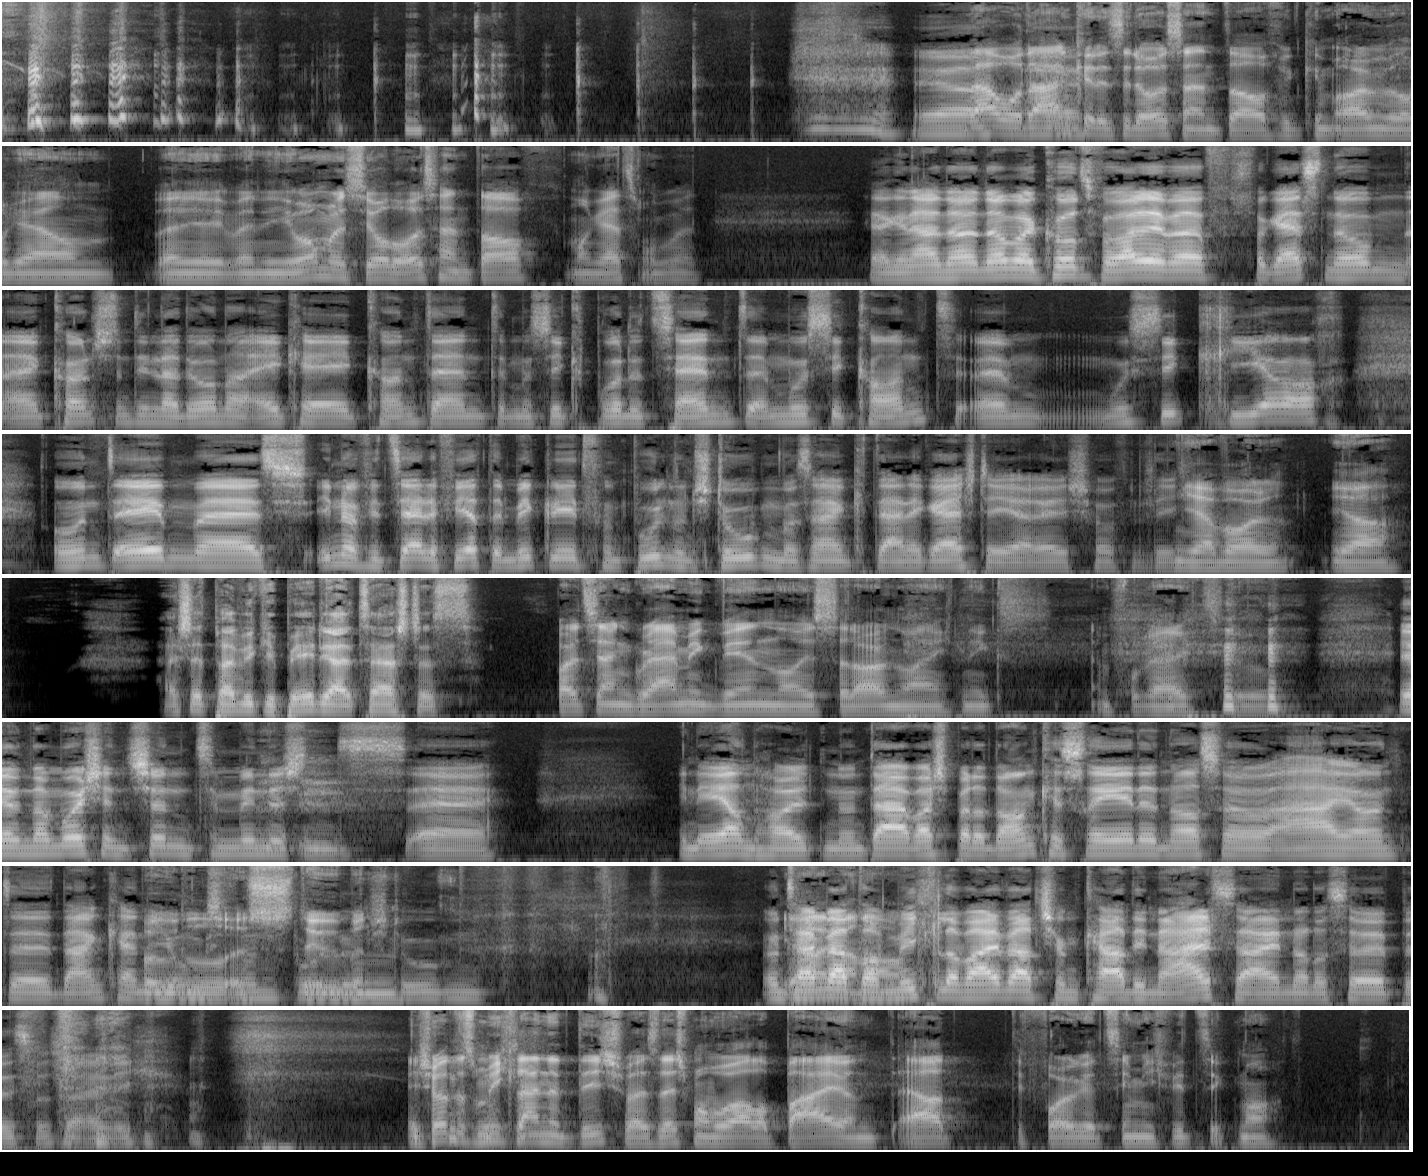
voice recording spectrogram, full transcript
Ja, Na, aber danke, äh, dass ich da sein darf. Ich komme allem wieder gern. Wenn ich, wenn ich einmal ein Jahr da sein darf, dann geht's mir gut. Ja, genau. No, Nochmal kurz für alle, die es vergessen haben. Äh, Konstantin Ladurner, a.k.a. Content, Musikproduzent, äh, Musikant, ähm, Musikkierer und eben äh, das inoffizielle vierte Mitglied von Pullen und Stuben, was eigentlich deine geilste Ehre ist, hoffentlich. Jawohl, ja. Er steht bei Wikipedia als erstes. Falls ich einen Grammy gewinne, dann ist das Album eigentlich nichts im Vergleich zu. Ja, und da muss ich ihn schon zumindest äh, in Ehren halten. Und da warst du bei der Dankesrede noch so, ah ja, und äh, danke an die Jungs und Stuben. Stuben. Und Ja, dann wird er genau. mittlerweile wird schon Kardinal sein oder so etwas wahrscheinlich. ich hatte das mich kleiner Tisch, weil das letzte Mal war er dabei und er hat die Folge ziemlich witzig gemacht.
